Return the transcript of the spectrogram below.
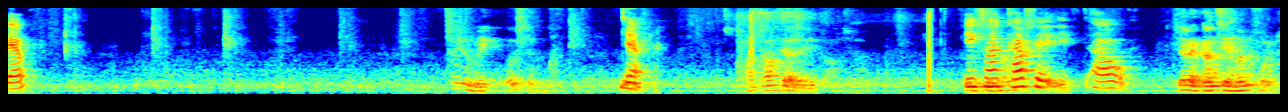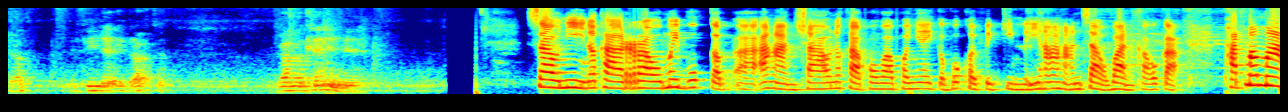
แล้ว Kan je make också? อย่า Har kaffe eller lite? อีก มาคาเฟ่อีกเอา Så jag kan se Hannefors, ja. Det är fyra i drakten. Rambo Canyon med. เช้านี้นะคะเราไม่บุกกับอาอาหารเช้านะคะ เพราะว่าพ่อใหญ่กับพวกคอยไปกินเลยอาหารเช้าบ้านเขากะผัดมาม่า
